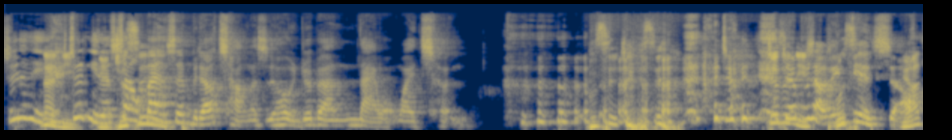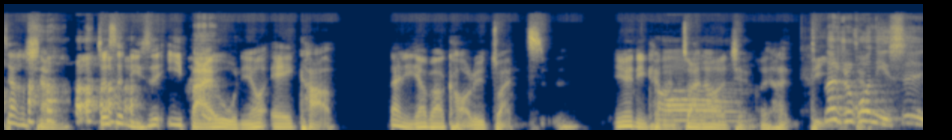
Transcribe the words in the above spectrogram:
就是你，那你就你的上半身比较长的时候，你就会把奶往外撑，不是 就是就会就是你不小心变小。你要这样想，就是你是一百五，你用 A cup，那你要不要考虑转职？因为你可能赚到的钱哦会很低。那如果你是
